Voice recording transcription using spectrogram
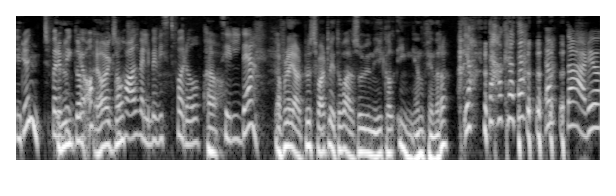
rundt for å bygge opp Ja, og ha et veldig bevisst forhold Ja. til det. Ja, For det hjelper svært lite å være så unik at ingen finner deg. Ja, det er akkurat det. Ja, da er du jo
